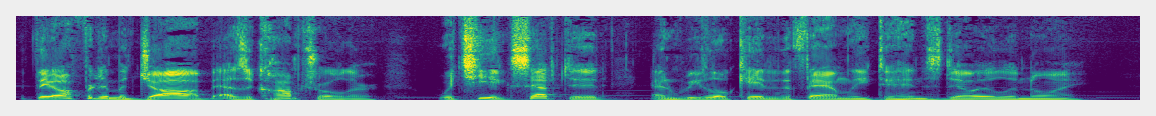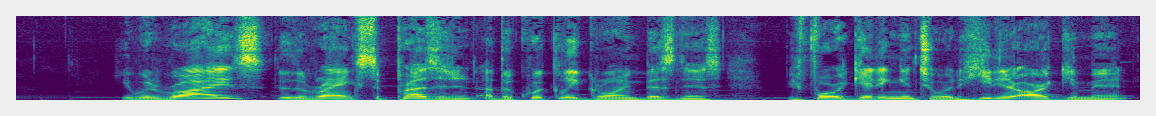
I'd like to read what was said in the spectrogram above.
that they offered him a job as a comptroller, which he accepted and relocated the family to Hinsdale, Illinois. He would rise through the ranks to president of the quickly growing business before getting into a heated argument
